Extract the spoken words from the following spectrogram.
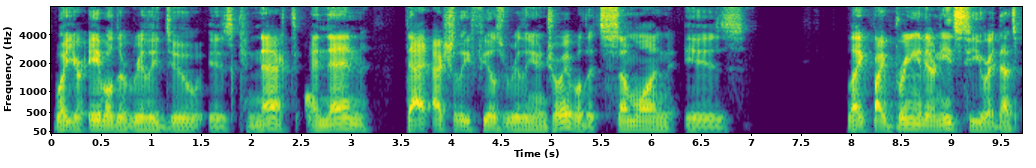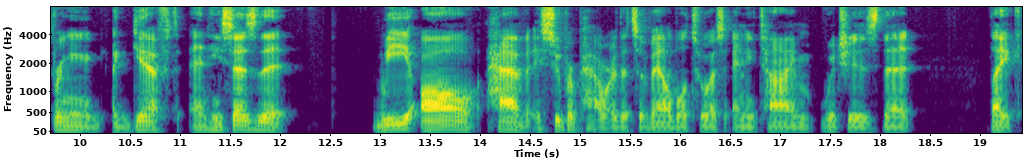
what you're able to really do is connect. And then that actually feels really enjoyable that someone is like by bringing their needs to you, right? That's bringing a gift. And he says that we all have a superpower that's available to us anytime, which is that like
